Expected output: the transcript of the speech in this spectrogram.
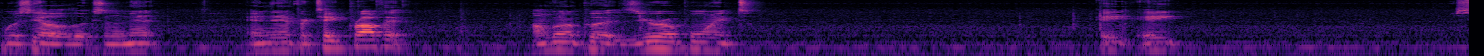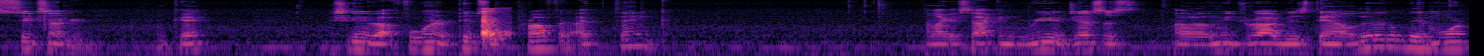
We'll see how it looks in a minute. And then for take profit, I'm going to put 0 0.88 600. Okay. It should give me about 400 pips of profit, I think. And like I said, I can readjust this. Uh, let me drag this down a little bit more.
